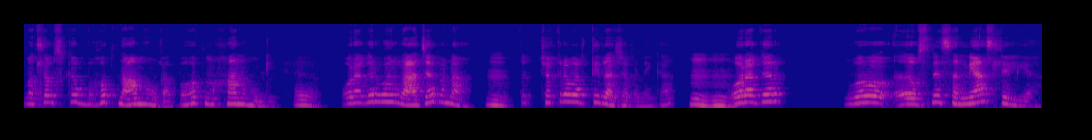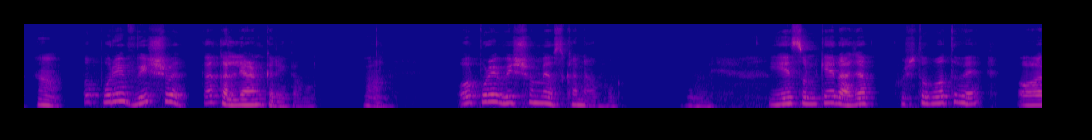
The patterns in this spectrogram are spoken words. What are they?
मतलब उसका बहुत नाम होगा बहुत महान होगी। और अगर वह राजा बना तो चक्रवर्ती राजा बनेगा। और अगर वो उसने संन्यास ले लिया। हाँ। तो पूरे विश्व का कल्याण करेगा वो। हाँ। और पूरे विश्व में उसका नाम होगा। ओ, ये सुन के राजा खुश तो बहुत हुए और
